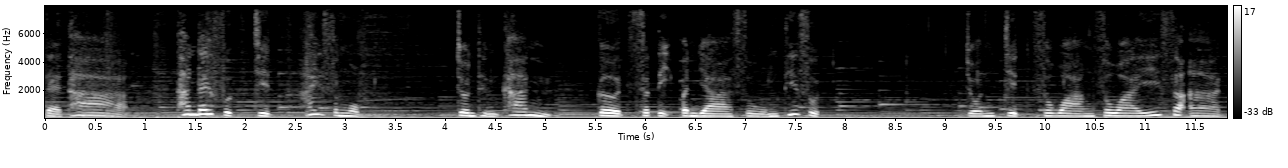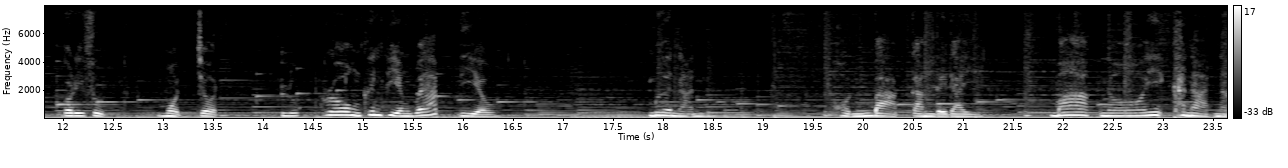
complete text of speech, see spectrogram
แต่ถ้าท่านได้ฝึกจิตให้สงบ จนถึงขั้นเกิดสติปัญญาสูงที่สุด จนจิตสว่างสวัยสะอาดบริสุทธิ์ หมดจด ลุกโพร่งขึ้นเพียงแวบเดียว เมื่อนั้น ผลบาปกรรมใด ๆ มากน้อยขนาดไหน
